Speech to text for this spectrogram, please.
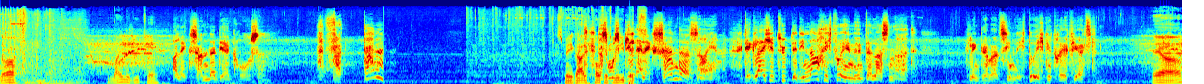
So. Meine Güte. Alexander der Große? Verdammt! Ist mir egal, ich kaufe Das jetzt muss Gil Medipacks. Alexander sein. Der gleiche Typ, der die Nachricht vorhin hinterlassen hat. Klingt aber ziemlich durchgedreht jetzt. Ja.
